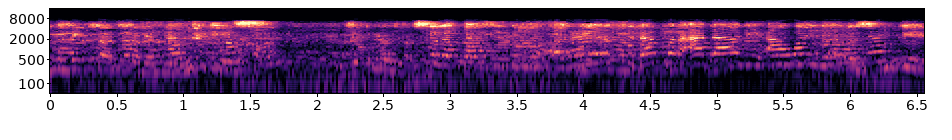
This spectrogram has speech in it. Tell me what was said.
Dia itu anda Saya sedang berada di awal di atas bukit.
